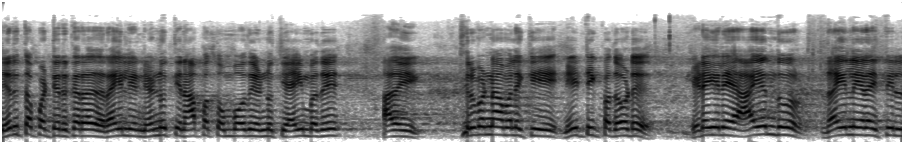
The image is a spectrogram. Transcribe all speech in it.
நிறுத்தப்பட்டிருக்கிற ரயில் எண் எண்ணூற்றி நாற்பத்தொம்போது எண்ணூற்றி ஐம்பது அதை திருவண்ணாமலைக்கு நீட்டிப்பதோடு இடையிலே ஆயந்தூர் ரயில் நிலையத்தில்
